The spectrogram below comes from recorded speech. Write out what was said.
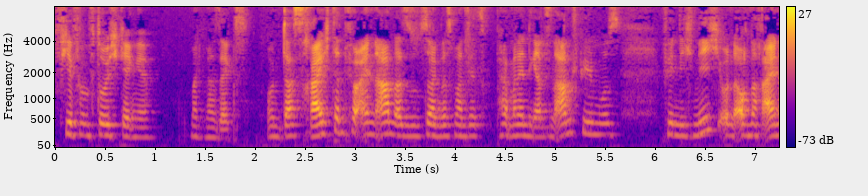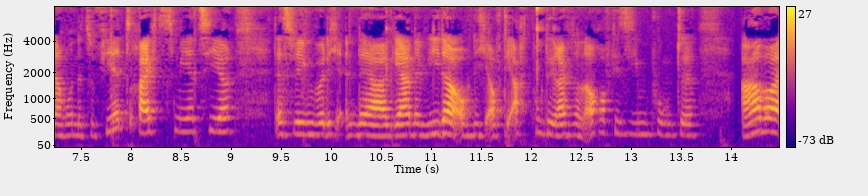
vier, fünf Durchgänge, manchmal sechs. Und das reicht dann für einen Abend, also sozusagen, dass man jetzt permanent den ganzen Abend spielen muss, finde ich nicht. Und auch nach einer Runde zu viert reicht es mir jetzt hier. Deswegen würde ich in der gerne wieder auch nicht auf die acht Punkte greifen, sondern auch auf die sieben Punkte. Aber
